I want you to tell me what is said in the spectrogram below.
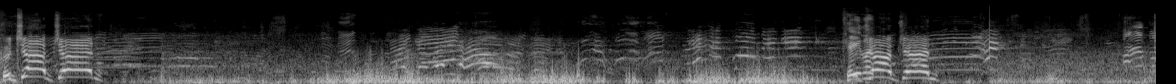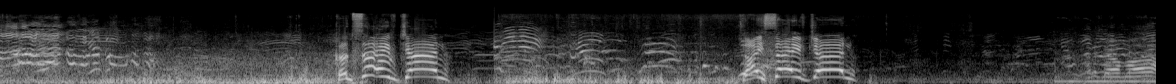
Good job, Jen. Good job, Jen. Good save, Jen. Nice save, Jen. Let it go, Ma.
